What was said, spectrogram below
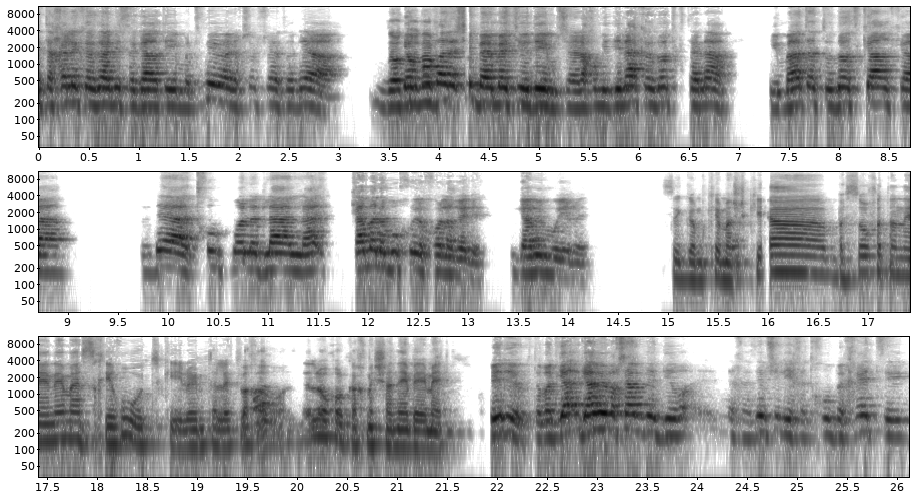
את החלק הזה אני סגרתי עם עצמי, ואני חושב שאתה יודע, גם רוב האנשים באמת יודעים שאנחנו מדינה כזאת קטנה, עם מעט עתודות קרקע, אתה יודע, תחום כמו נדל"ן, כמה נמוך הוא יכול לרדת, גם אם הוא ירד. זה גם כמשקיע, בסוף אתה נהנה מהשכירות, כאילו, אם אתה לטווח נכון. ארוך. זה לא כל כך משנה באמת. בדיוק. זאת אומרת, גם אם עכשיו נכסים שלי יחתכו בחצי,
